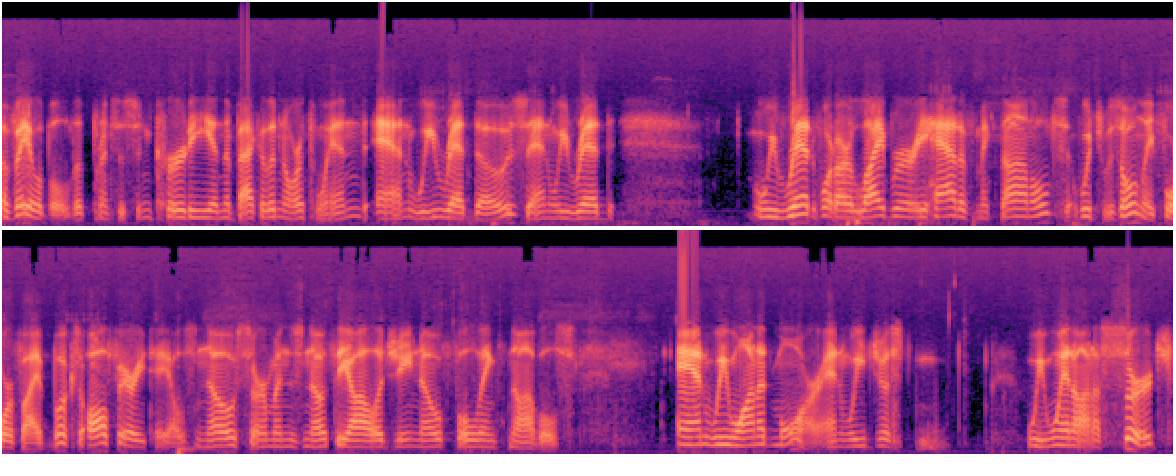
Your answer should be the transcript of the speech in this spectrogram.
available the princess and curdie and the back of the north wind and we read those and we read we read what our library had of macdonald's which was only four or five books all fairy tales no sermons no theology no full length novels. And we wanted more and we just we went on a search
